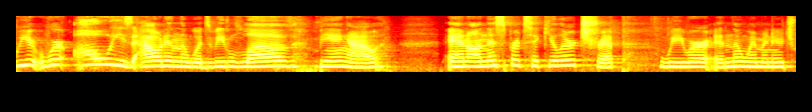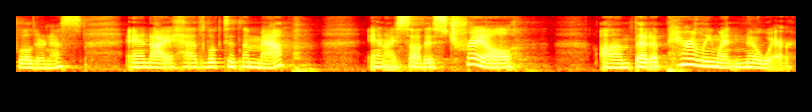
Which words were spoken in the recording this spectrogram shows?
we're, we're always out in the woods. We love being out. And on this particular trip, we were in the Weminuche Wilderness, and I had looked at the map and I saw this trail um, that apparently went nowhere,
